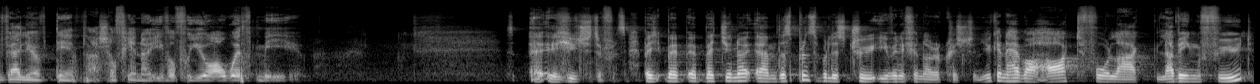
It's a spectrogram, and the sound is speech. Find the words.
valley of death, I shall fear no evil, for you are with me. A, a huge difference. But, but, but you know, um, this principle is true even if you're not a Christian. You can have a heart for like loving food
